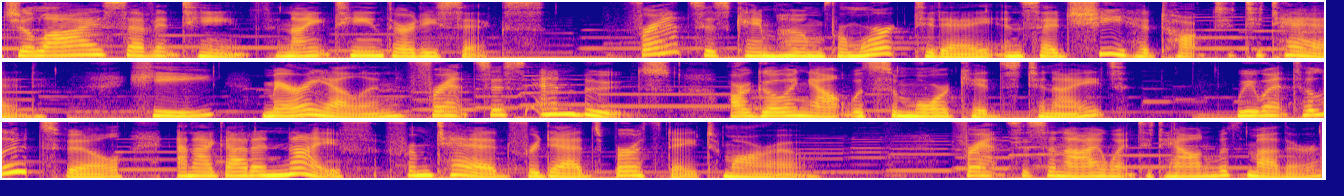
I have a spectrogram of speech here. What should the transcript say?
July 17th, 1936. Frances came home from work today and said she had talked to Ted. He, Mary Ellen, Frances, and Boots are going out with some more kids tonight. We went to Lutesville and I got a knife from Ted for Dad's birthday tomorrow. Frances and I went to town with Mother.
